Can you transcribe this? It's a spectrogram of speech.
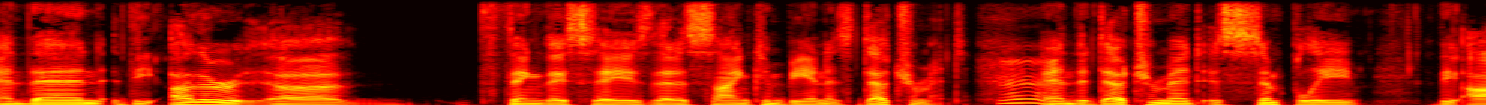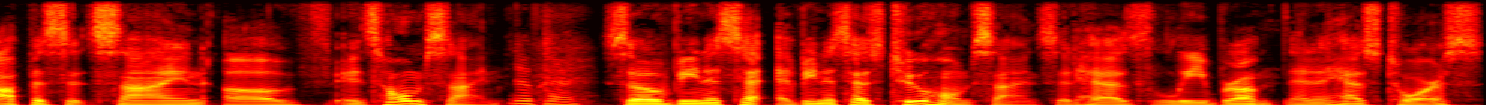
And then the other uh, thing they say is that a sign can be in its detriment. Mm. And the detriment is simply the opposite sign of its home sign. Okay. So Venus ha- Venus has two home signs. It has Libra and it has Taurus.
